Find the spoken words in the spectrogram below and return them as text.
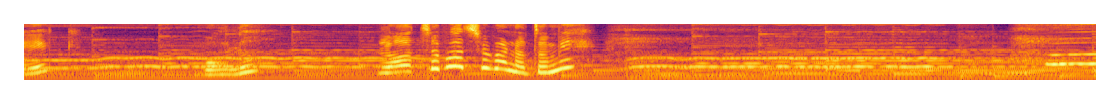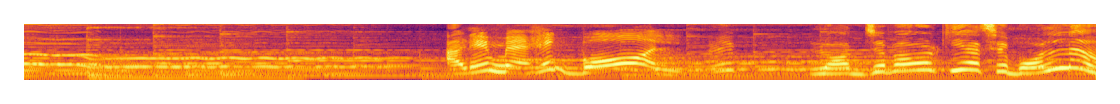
মেহেক বলো লজ্জা পাচ্ছ কেন তুমি? আরে মেহেক বল। আরে লজ্জা পাওয়ার কি আছে? বল না।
